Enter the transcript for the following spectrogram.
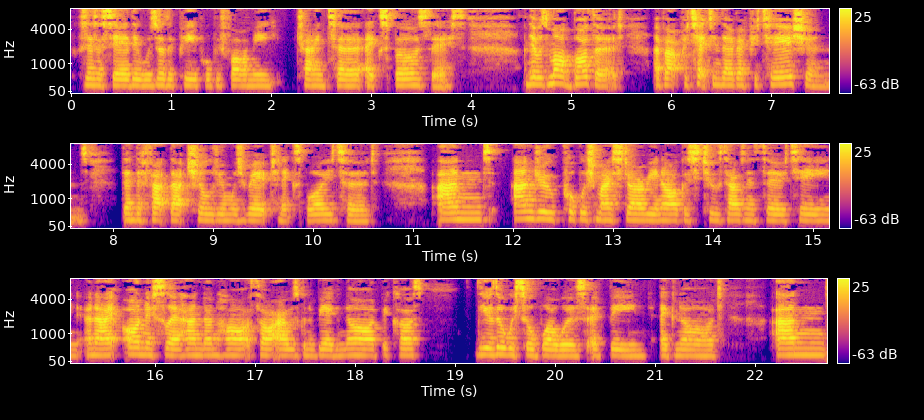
Because as I say, there was other people before me trying to expose this. And they was more bothered about protecting their reputations than the fact that children was raped and exploited. And Andrew published my story in August 2013. And I honestly, hand on heart, thought I was going to be ignored because the other whistleblowers had been ignored. And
